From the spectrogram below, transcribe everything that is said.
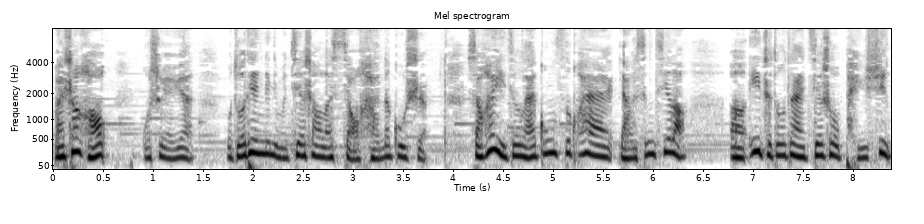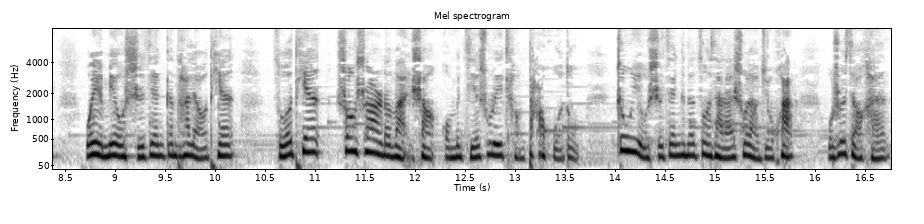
晚上好，我是圆圆。我昨天给你们介绍了小韩的故事。小韩已经来公司快两个星期了，呃，一直都在接受培训，我也没有时间跟他聊天。昨天双十二的晚上，我们结束了一场大活动，终于有时间跟他坐下来说两句话。我说：“小韩，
